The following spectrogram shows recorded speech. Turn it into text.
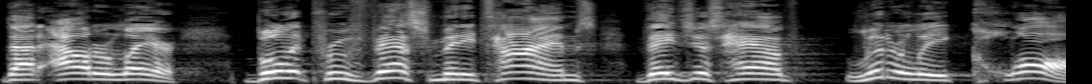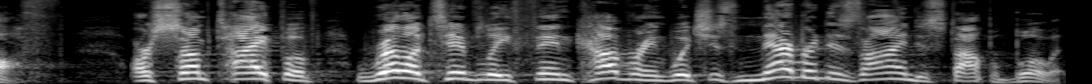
That outer layer. Bulletproof vests, many times, they just have literally cloth or some type of relatively thin covering, which is never designed to stop a bullet.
